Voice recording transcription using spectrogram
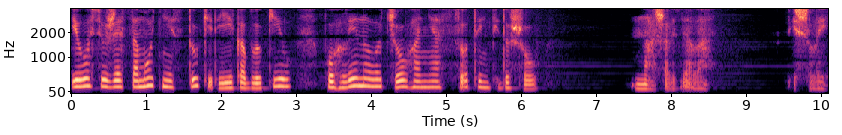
І ось уже самотній стукіт її каблуків поглинуло човгання сотень підошов. Наша взяла. Пішли.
